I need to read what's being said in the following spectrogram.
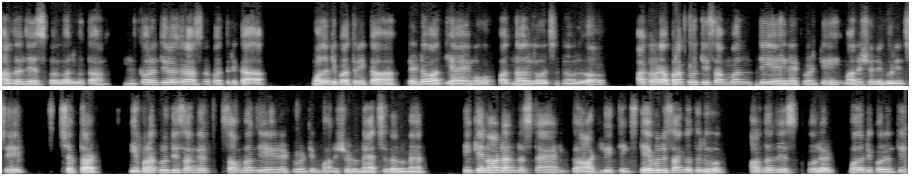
అర్థం చేసుకోగలుగుతాం. కొరంతీలకు రాసిన పత్రిక మొదటి పత్రిక రెండవ అధ్యాయము పద్నాలుగు వచనంలో అక్కడ ప్రకృతి సంబంధి అయినటువంటి మనుషుని గురించి చెప్తాడు. ఈ ప్రకృతి సంగ సంబంధి అయినటువంటి మనుషుడు natural man he cannot understand godly things దేవుని సంగతులు అర్థం చేసుకోలేడు. మొదటి కొరింతి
